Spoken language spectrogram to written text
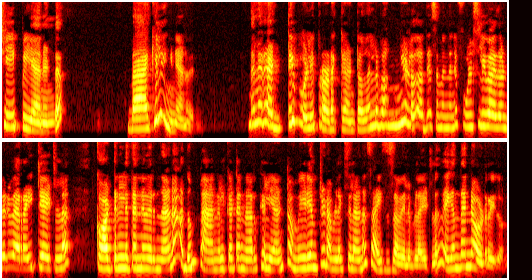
ഷേപ്പ് ചെയ്യാനുണ്ട്. ബാക്കിൽ ഇങ്ങനെയാണ് വരുന്നത്. നല്ലൊരു അടിപൊളി പ്രോഡക്റ്റ് ആണ് കേട്ടോ നല്ല ഭംഗിയുള്ളത്. അതേസമയം തന്നെ ഫുൾ സ്ലീവ് ആയതുകൊണ്ട് ഒരു വെറൈറ്റി ആയിട്ടുള്ള കോട്ടണിൽ തന്നെ വരുന്നതാണ്. അതും പാനൽ കട്ട് അനാർക്കലിയാണ്. കേട്ടോ മീഡിയം ടു ഡബിൾ എക്സൽ ആണ് സൈസസ് അവൈലബിൾ ആയിട്ടുള്ളത്. വേഗം തന്നെ ഓർഡർ ചെയ്തോളൂ.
